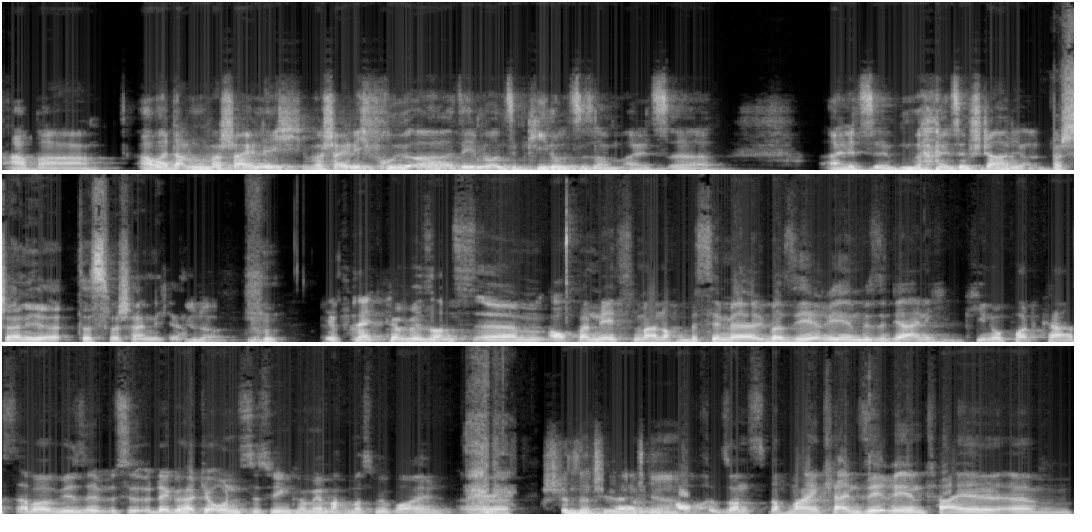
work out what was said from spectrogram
aber, aber dann wahrscheinlich, wahrscheinlich früher sehen wir uns im Kino zusammen als, äh, als, im, als im Stadion. Wahrscheinlich, ja, das ist wahrscheinlich, ja. Genau. Ja, vielleicht können wir sonst ähm, auch beim nächsten Mal noch ein bisschen mehr über Serien. Wir sind ja eigentlich ein Kinopodcast, aber wir sind, der gehört ja uns, deswegen können wir machen, was wir wollen. Äh, Stimmt natürlich. Ähm, ja. Auch sonst noch mal einen kleinen Serienteil ähm,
